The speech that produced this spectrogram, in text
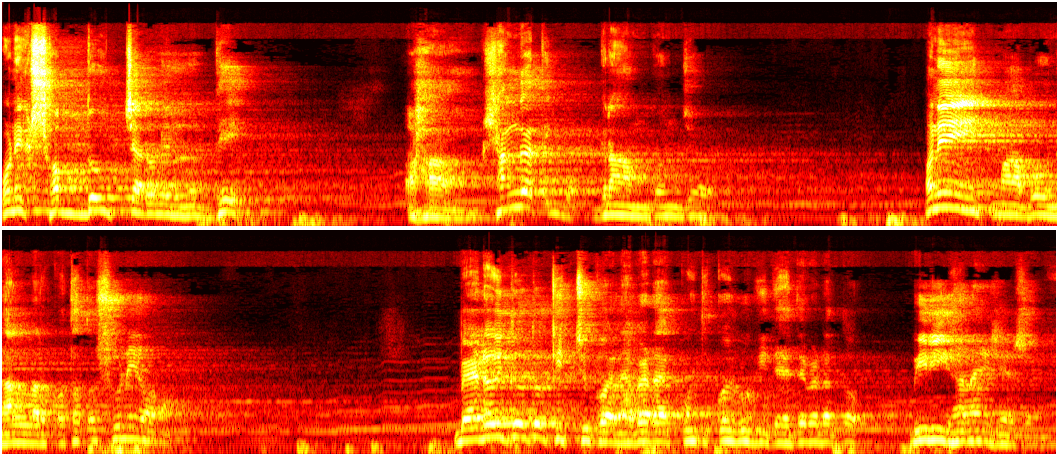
অনেক শব্দ উচ্চারণের মধ্যে। আহা, সাংঘাতিক গ্রামগঞ্জ। অনেক মা বোন, আল্লাহর কথা তো শুনেও। না ব্যাড হইতেও তো কিচ্ছু কয় না বেটা কইব কি দেয় বেটা তো বিড়ি খানাই শেষ না।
